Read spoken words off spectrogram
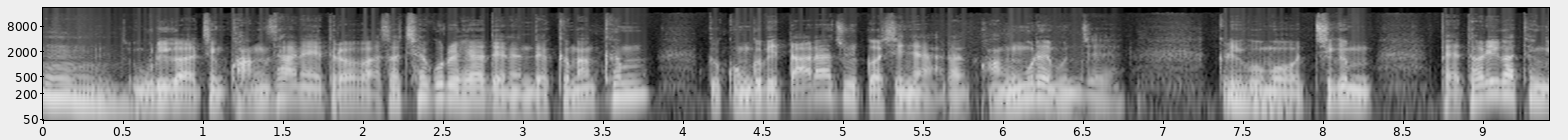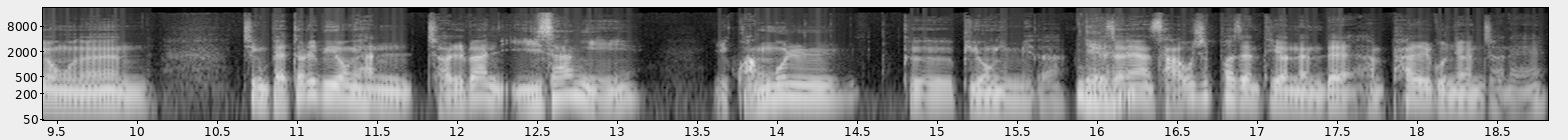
음. 우리가 지금 광산에 들어가서 채굴을 해야 되는데 그만큼 그 공급이 따라줄 것이냐라는 광물의 문제. 그리고 음. 뭐 지금 배터리 같은 경우는 지금 배터리 비용의 한 절반 이상이 이 광물 그 비용입니다. 예. 전에 한 4, 50%였는데 한 8, 9년 전에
